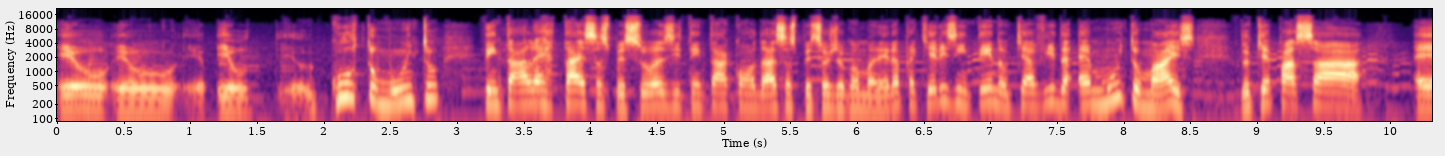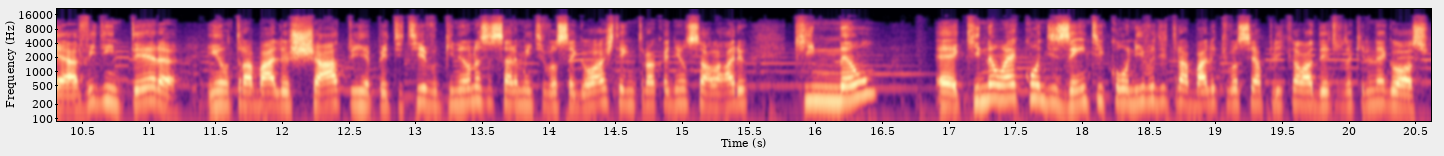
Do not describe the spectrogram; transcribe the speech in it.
eu, eu, eu, eu, eu curto muito tentar alertar essas pessoas e tentar acordar essas pessoas de alguma maneira para que eles entendam que a vida é muito mais do que passar é, a vida inteira em um trabalho chato e repetitivo que não necessariamente você gosta em troca de um salário que não é, que não é condizente com o nível de trabalho que você aplica lá dentro daquele negócio.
